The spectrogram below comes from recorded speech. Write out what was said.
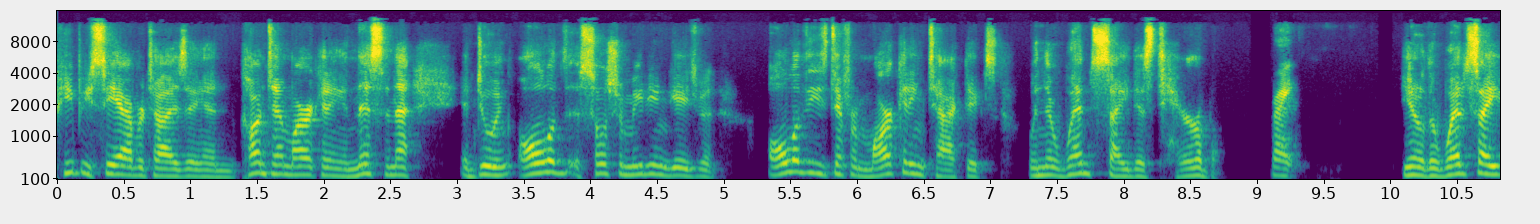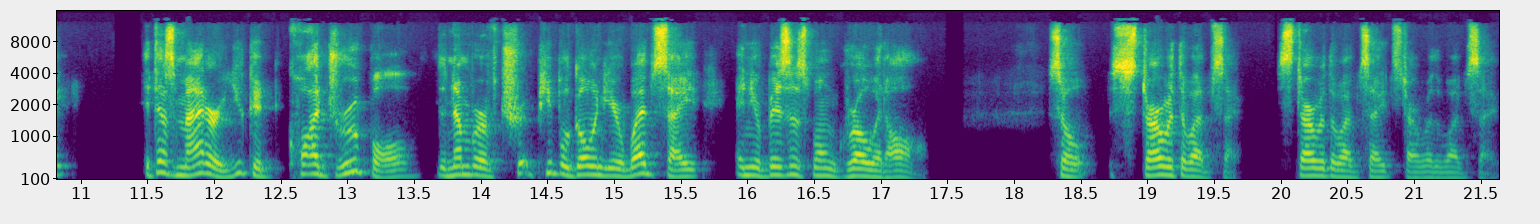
PPC advertising and content marketing and this and that and doing all of the social media engagement all of these different marketing tactics when their website is terrible. Right. You know, their website, it doesn't matter. You could quadruple the number of tr- people going to your website and your business won't grow at all. So start with the website. Start with the website. Start with the website.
